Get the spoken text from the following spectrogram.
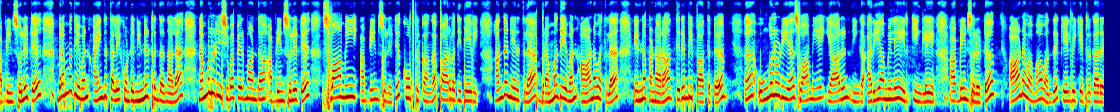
அப்படின்னு சொல்லிட்டு பிரம்மதேவன் ஐந்து தலை கொண்டு நின்றுட்டு இருந்ததுனால நம்மளுடைய சிவபெருமான் தான் அப்படின்னு சொல்லிட்டு சுவாமி அப்படின்னு சொல்லிட்டு கூப்பிட்டுருக்காங்க பார்வதி தேவி. அந்த நேரத்தில் பிரம்மதேவன் ஆணவத்தில் என்ன பண்ணாராம்? திரும்பி பார்த்துட்டு உங்களுடைய சுவாமியை யாருன்னு நீங்கள் அறியாமலே இருக்கீங்களே? அப்படின்னு சொல்லிட்டு ஆணவமாக வந்து கேள்வி கேட்டிருக்காரு.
